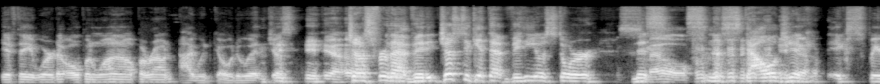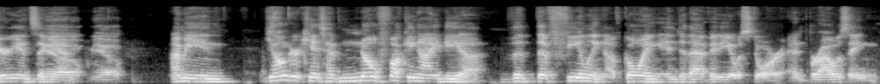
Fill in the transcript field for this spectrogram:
if they were to open one up around, I would go to it just yeah. just for that video, just to get that video store smell nostalgic yeah. experience again. Yep, yep. I mean, younger kids have no fucking idea the the feeling of going into that video store and browsing.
